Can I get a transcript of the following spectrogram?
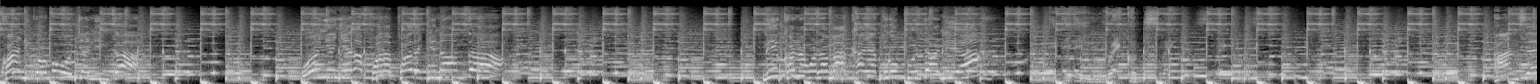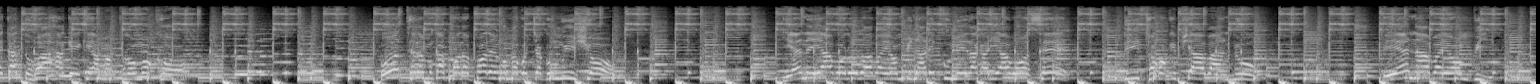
kwani kogo woja ninga wonyenyera porapore ginanda niko nabona makaya gurupu ndaniya ¿ah? hanze gatuhahageke amapromoko wotere mukaporapore ngomagoja gumwisho yene ya yombi yabo lolo abayombi nalikumelaga lya bose litokoga no yene yombi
